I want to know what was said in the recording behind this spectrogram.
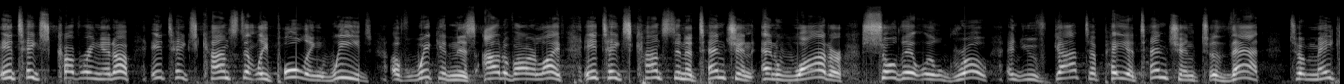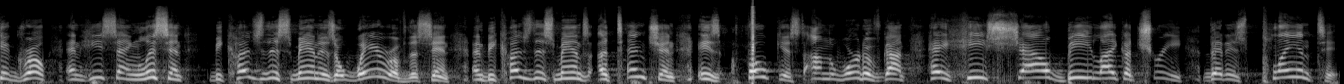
It takes covering it up. It takes constantly pulling weeds of wickedness out of our life. It takes constant attention and water so that it will grow. And you've got to pay attention to that to make it grow. And he's saying, listen, because this man is aware of the sin and because this man's attention is focused on the Word of God, hey, he shall be like a tree that is planted.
